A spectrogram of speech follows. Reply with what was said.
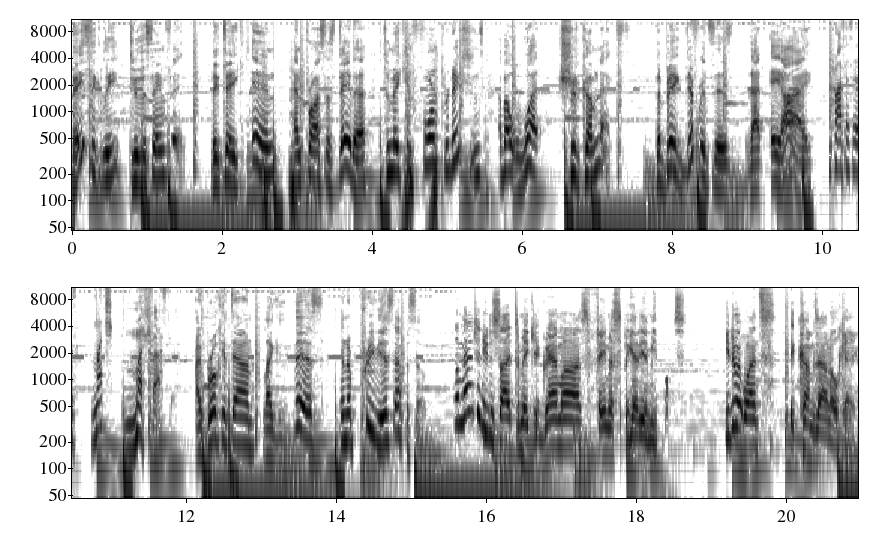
basically do the same thing. They take in and process data to make informed predictions about what should come next. The big difference is that AI processes much, much faster. I broke it down like this in a previous episode. Imagine you decide to make your grandma's famous spaghetti and meatballs. You do it once, it comes out okay.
